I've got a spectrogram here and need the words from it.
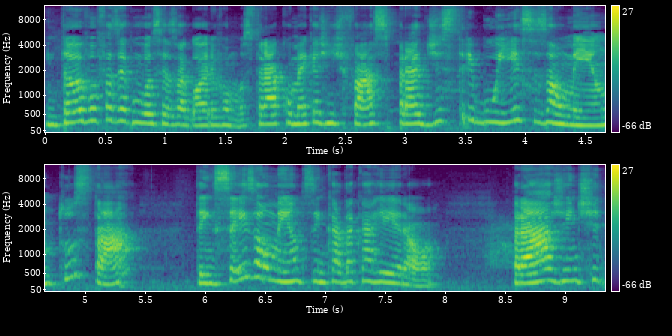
Então, eu vou fazer com vocês agora, eu vou mostrar como é que a gente faz para distribuir esses aumentos, tá? Tem seis aumentos em cada carreira, ó. Pra gente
